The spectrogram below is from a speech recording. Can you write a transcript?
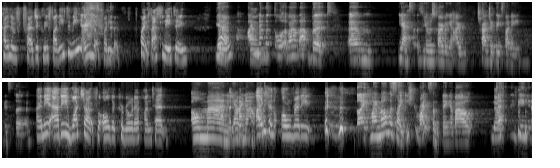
kind of tragically funny to me. I mean not funny but quite fascinating yeah you know? i've um, never thought about that but um yes as you're describing it i'm tragically funny is the i mean abby watch out for all the corona content. Oh man. Yeah i, I know. I, I was, can already like my mom was like you should write something about no. definitely being in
